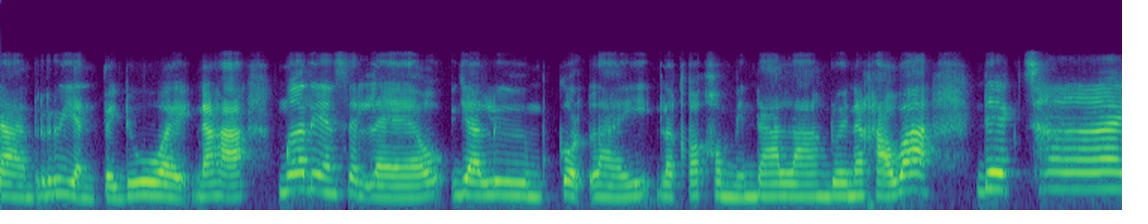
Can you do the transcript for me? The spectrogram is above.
การเรียนไปด้วยนะคะ เมื่อเรียนเสร็จแล้วอย่าลืมกดไลค์แล้วก็คอมเมนต์ด้านล่างด้วยนะคะว่า เด็กชาย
